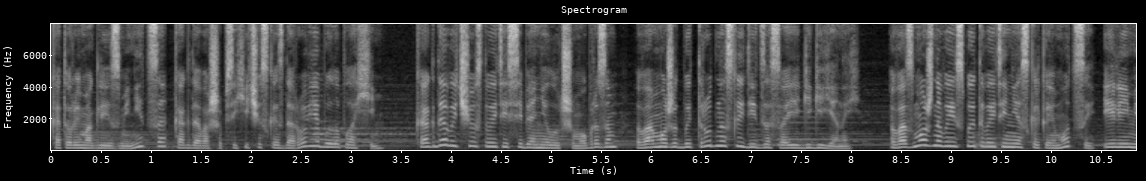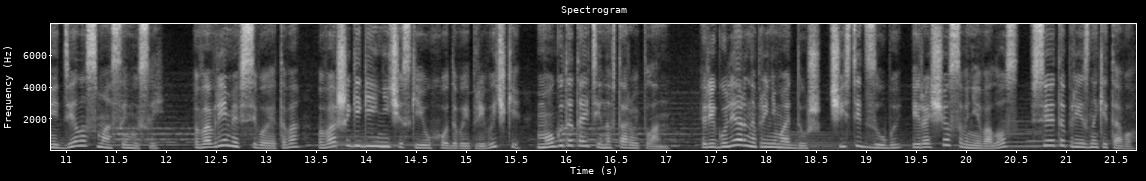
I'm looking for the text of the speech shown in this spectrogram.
которые могли измениться, когда ваше психическое здоровье было плохим? Когда вы чувствуете себя не лучшим образом, вам может быть трудно следить за своей гигиеной. Возможно, вы испытываете несколько эмоций или иметь дело с массой мыслей. Во время всего этого ваши гигиенические и уходовые привычки могут отойти на второй план. Регулярно принимать душ, чистить зубы и расчесывание волос – все это признаки того,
